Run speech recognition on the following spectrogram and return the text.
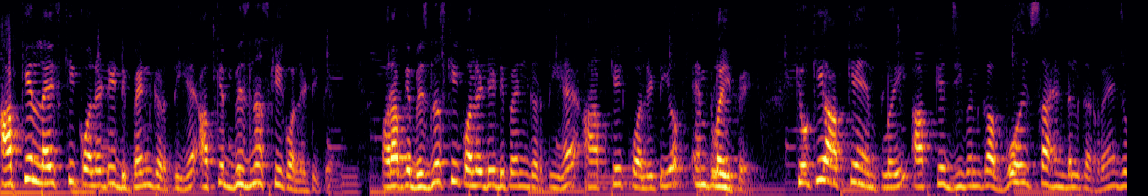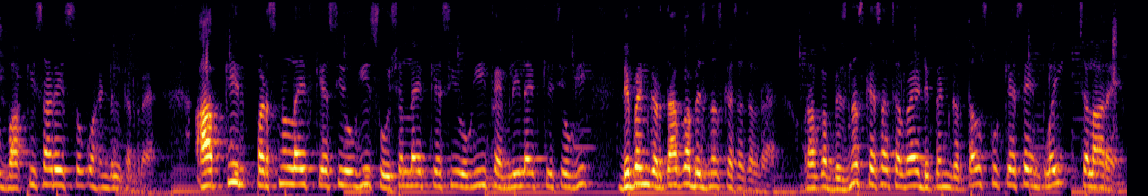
आपके लाइफ की क्वालिटी डिपेंड करती है आपके बिज़नेस की क्वालिटी पे। और आपके बिज़नेस की क्वालिटी डिपेंड करती है आपके क्वालिटी ऑफ़ एम्प्लॉय पे। क्योंकि आपके एम्प्लॉय आपके जीवन का वो हिस्सा हैंडल कर रहे हैं जो बाकी सारे हिस्सों को हैंडल कर रहे हैं। आपकी पर्सनल लाइफ कैसी होगी सोशल लाइफ कैसी होगी फैमिली लाइफ कैसी होगी डिपेंड करता है आपका बिज़नेस कैसा चल रहा है। और आपका बिज़नेस कैसा चल रहा है डिपेंड करता है उसको कैसे एम्प्लॉय चला रहे हैं।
